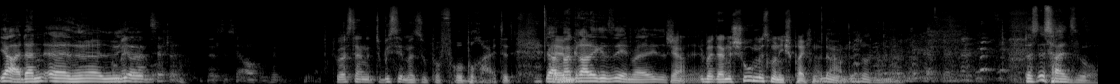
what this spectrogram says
ja, dann. Äh, Moment, Zettel. Das ist ja auch. Du, hast deine, du bist ja immer super vorbereitet. Ja, ähm, hat man gerade gesehen. Weil diese ja, Über deine Schuhe müssen wir nicht sprechen. Nö, das, das ist halt so.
